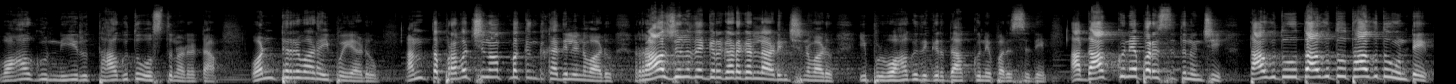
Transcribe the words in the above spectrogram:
వాగు నీరు తాగుతూ వస్తున్నాడట. ఒంటరివాడైపోయాడు. అంత ప్రవచనాత్మకంగా కదిలినవాడు. రాజుల దగ్గర గడగడలాడించినవాడు ఇప్పుడు వాగు దగ్గర దాక్కునే పరిస్థితి. ఆ దాక్కునే పరిస్థితి నుంచి తాగుతూ తాగుతూ తాగుతూ ఉంటే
